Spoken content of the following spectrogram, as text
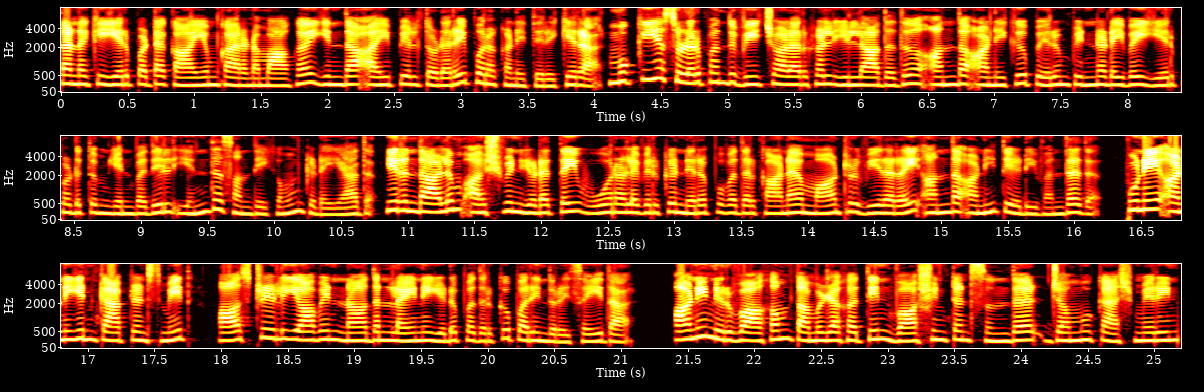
தனக்கு ஏற்பட்ட காயம் காரணமாக இந்த ஐபிஎல் தொடரை புறக்கணித்திருக்கிறார். முக்கிய சுழற்பந்து வீச்சாளர்கள் இல்லாதது அந்த அணிக்கு பெரும் பின்னடைவை ஏற்படுத்தும் என்பதில் எந்த சந்தேகமும் கிடையாது. இருந்தாலும் அஸ்வின் இடத்தை ஓரளவிற்கு நிரப்புவதற்கான மாற்று வீரரை அந்த அணி தேடி வந்தது. புனே அணியின் கேப்டன் ஸ்மித் ஆஸ்திரேலியாவின் நாதன் லைனை எடுப்பதற்கு பரிந்துரை செய்தார். அணி நிர்வாகம் தமிழகத்தின் வாஷிங்டன் சுந்தர் ஜம்மு காஷ்மீரின்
